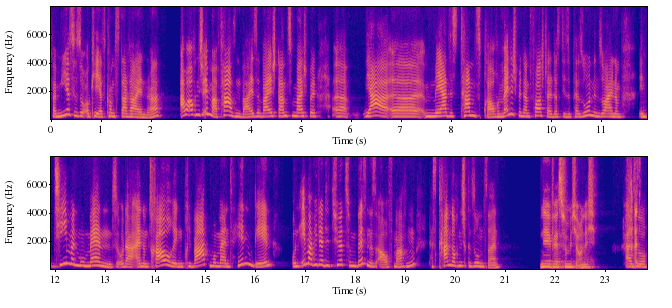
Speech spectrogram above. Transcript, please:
Bei mir ist es so, okay, jetzt kommt's da rein, ne? Aber auch nicht immer, phasenweise, weil ich dann zum Beispiel äh, ja äh, mehr Distanz brauche. Wenn ich mir dann vorstelle, dass diese Person in so einem intimen Moment oder einem traurigen, privaten Moment hingehen und immer wieder die Tür zum Business aufmachen, das kann doch nicht gesund sein. Nee, wäre es für mich auch nicht. Also, also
